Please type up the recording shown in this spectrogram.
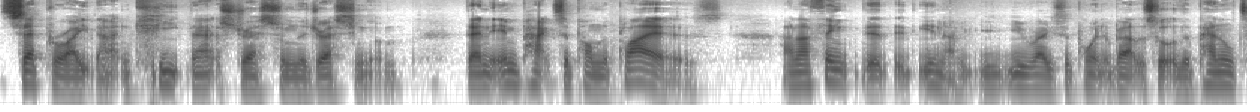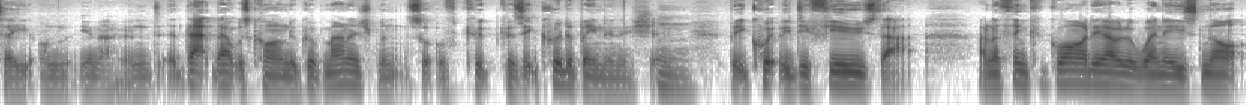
separate that and keep that stress from the dressing room, then it impacts upon the players. And I think that you know you, you raised the point about the sort of the penalty on you know, and that that was kind of good management, sort of because it could have been an issue, mm. but he quickly diffused that. And I think Guardiola, when he's not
